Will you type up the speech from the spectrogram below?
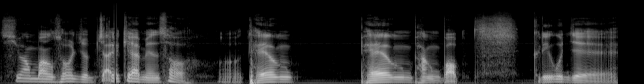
시황 방송을 좀 짧게 하면서 어, 대응 배응 방법 그리고 이제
